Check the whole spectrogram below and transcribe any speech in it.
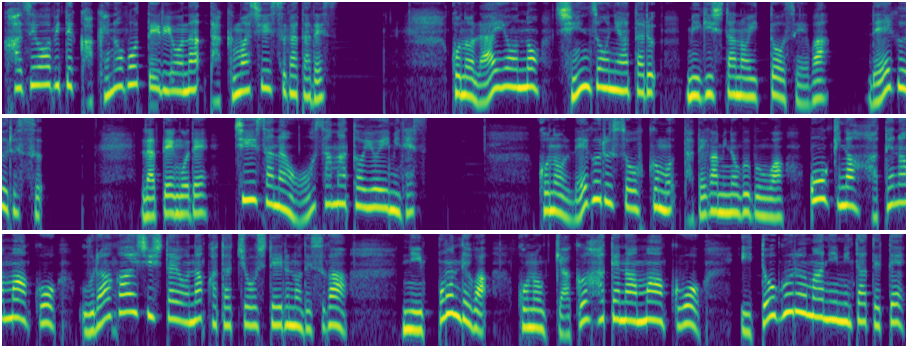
風を浴びて駆け上っているようなたくましい姿です。このライオンの心臓にあたる右下の一等星はレグルス。ラテン語で小さな王様という意味です。このレグルスを含むたてがみの部分は大きなハテナマークを裏返ししたような形をしているのですが日本ではこの逆ハテナマークを糸車に見立てて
